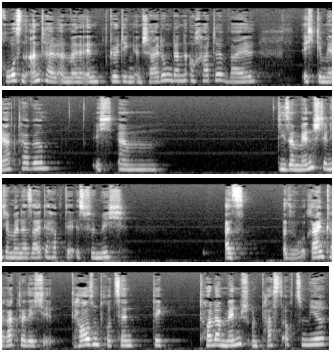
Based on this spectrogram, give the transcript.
großen Anteil an meiner endgültigen Entscheidung dann auch hatte, weil ich gemerkt habe, ich, ähm, dieser Mensch, den ich an meiner Seite habe, der ist für mich als, also rein charakterlich tausendprozentig toller Mensch und passt auch zu mir,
